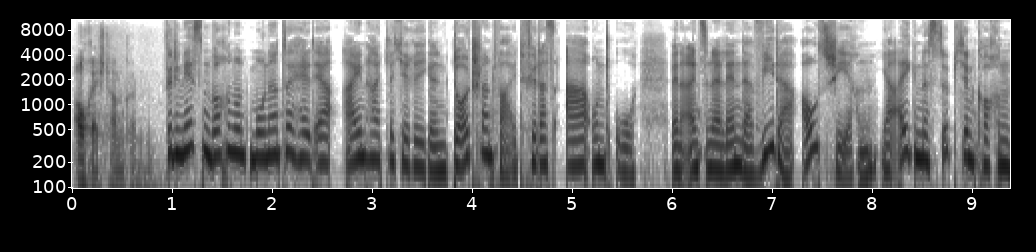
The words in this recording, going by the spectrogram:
auch recht haben können. Für die nächsten Wochen und Monate hält er einheitliche Regeln deutschlandweit für das A und O. Wenn einzelne Länder wieder ausscheren, ihr eigenes Süppchen kochen,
